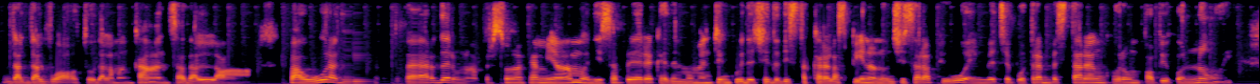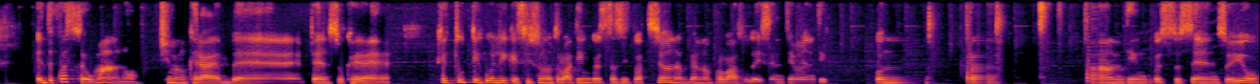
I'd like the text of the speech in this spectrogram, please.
dal, dal, vuoto, dalla mancanza, dalla paura di perdere una persona che amiamo e di sapere che nel momento in cui decide di staccare la spina non ci sarà più e invece potrebbe stare ancora un po' più con noi ed questo è umano, ci mancherebbe, penso che, che, tutti quelli che si sono trovati in questa situazione abbiano provato dei sentimenti contrastanti in questo senso. Io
